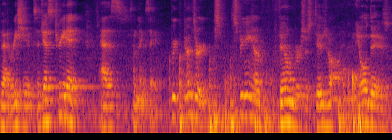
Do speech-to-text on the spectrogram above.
You had to reshoot. So just treat it as something safe. But Gunter, speaking of film versus digital, in the old days,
